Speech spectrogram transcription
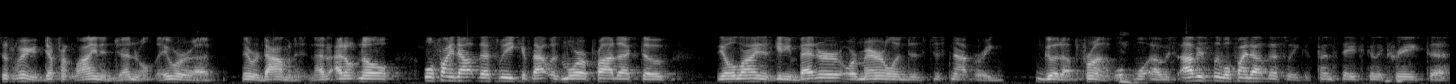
Just like a different line in general. They were uh, they were dominant. And I, I don't know. We'll find out this week if that was more a product of the O line is getting better or Maryland is just not very good up front. We'll, we'll, obviously, we'll find out this week because Penn State's going to create. Uh,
